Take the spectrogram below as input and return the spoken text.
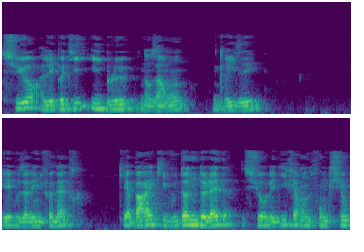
sur les petits i bleus dans un rond grisé et vous avez une fenêtre qui apparaît qui vous donne de l'aide sur les différentes fonctions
